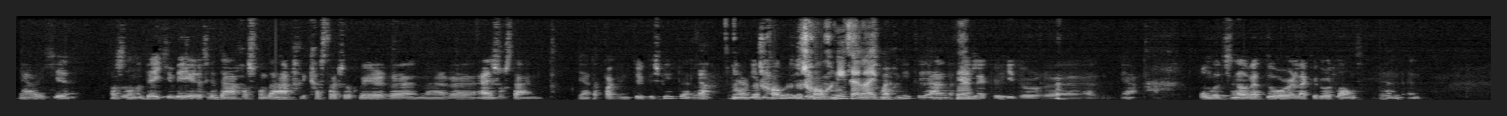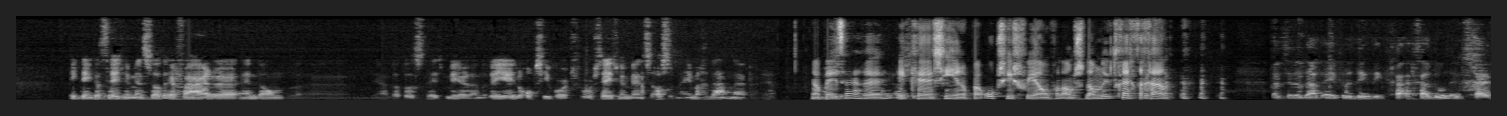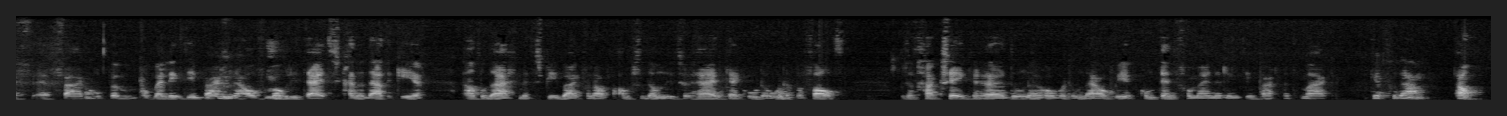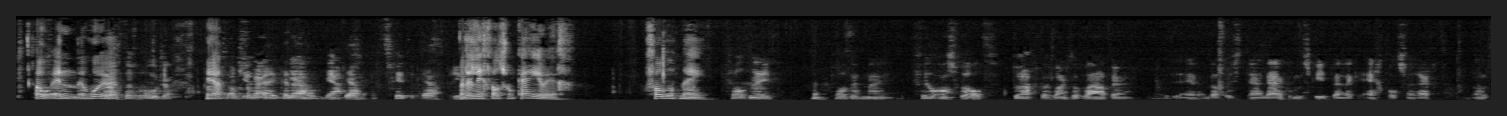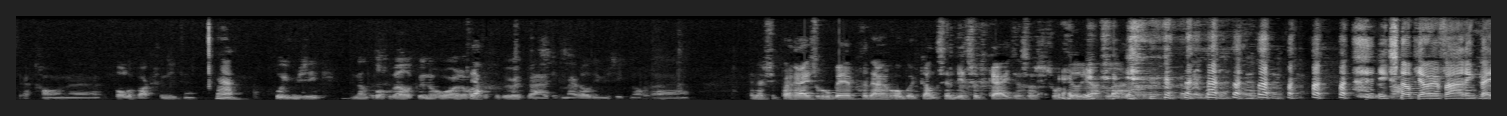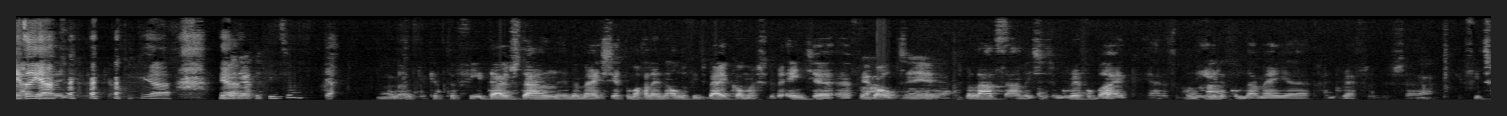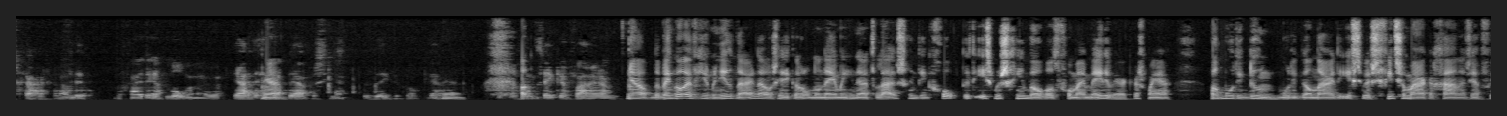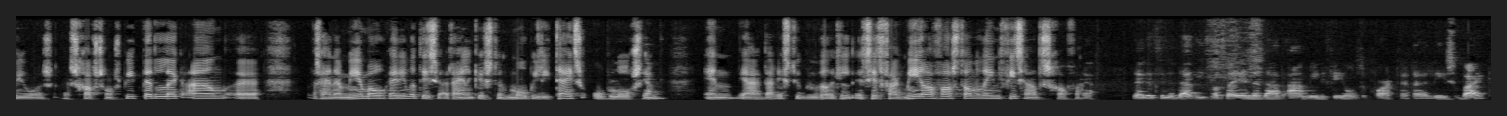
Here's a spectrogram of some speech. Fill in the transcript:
ja, weet je, als het dan een beetje weer is, hè, dagen als vandaag. Ik ga straks ook weer eh, naar eh IJsselstein. Ja, dan pak ik natuurlijk de speedpedelec. Ja. Ja, dat is gewoon, dat is gewoon genieten, lijkt Dat is me. gewoon genieten, ja. Dan ga je Ja. lekker hier door, eh, ja, onder de snelweg door, lekker door het land. En, en ik denk dat steeds meer mensen dat ervaren en dan eh, ja, dat het steeds meer een reële optie wordt voor steeds meer mensen als ze het eenmaal gedaan hebben. Nou Peter, eh, ik zie hier een paar opties voor jou om van Amsterdam naar Utrecht te gaan. Dat is inderdaad een van de dingen die ik ga, ga doen. Ik schrijf eh, vaak op, ehm, op mijn LinkedIn-pagina over mobiliteit. Dus ik ga inderdaad een keer een aantal dagen met de speedbike vanaf Amsterdam naar Utrecht rijden. Kijken hoe, dat- hoe dat bevalt. Dus dat ga ik zeker eh, doen, eh, Robert. Om daar ook weer content voor mijn LinkedIn-pagina te maken. Ik heb het gedaan. Oh, Oh, en hoe, eh, Prachtige route. ja? het Amsterdam-Rijnkanaal. Ja, Ja. ja. schitterend. Ja, Maar er ligt wel zo'n keienweg. Valt dat mee? Valt mee. Valt echt mee. Veel asfalt, prachtig langs het water. Dat is, daar, daar komt de speedpedelec echt tot zijn recht. Dan is het echt gewoon eh, volle bak genieten. Ja. Goede muziek. En dan toch wel kunnen horen wat Ja. er gebeurt buiten. Maar wel die muziek nog. eh, En als je Parijs-Roubaix hebt gedaan, Robert, dan zijn dit soort keitjes als een soort biljartlaag. Ik snap jouw ervaring, Peter. Ja, ja. Ja. echt de fietsen? Ja. Nou, leuk. Ik heb er vier thuis staan en bij mij zegt er mag alleen een andere fiets bij komen als je er eentje eh, verkoopt. Ja, ja, ja. Dus mijn laatste aanwinst is een gravelbike. Gewoon heerlijk om daarmee eh, te gaan gravelen. Dus eh, Ja. ik fiets graag en Ja. veel. Dan ga je er echt lol in hebben. Ja, Ja. ja. precies. Dat denk ik ook. Ja. Ja. Dat ga ik zeker ervaren. Ja, daar ben ik wel eventjes benieuwd naar. Nou zit ik als ondernemer hier naar te luisteren. Ik denk, goh, dit is misschien wel wat voor mijn medewerkers. Maar ja, Wat moet ik doen? Moet ik dan naar de eerste beste fietsenmaker gaan en zeggen van jongens, schaf zo'n speed pedelec aan? Uh, zijn er meer mogelijkheden in? Want is, uiteindelijk is het een mobiliteitsoplossing. En ja, daar is natuurlijk wel, er zit vaak meer aan vast dan alleen de fiets aan te schaffen. Ja. Nee, dat is inderdaad iets wat wij inderdaad aanbieden via onze partner uh, Leasebike.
